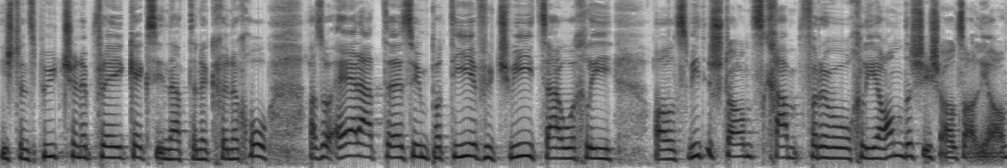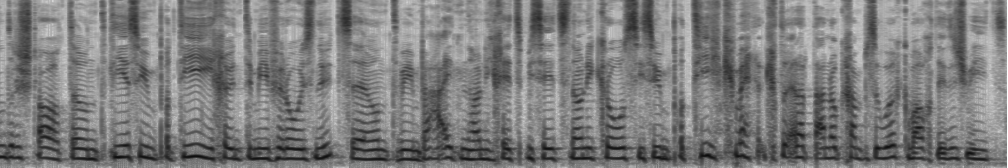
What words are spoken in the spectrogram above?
ist dann das Budget nicht frei gewesen, hat er nicht kommen. Also er hat äh, Sympathie für die Schweiz, auch ein bisschen als Widerstandskämpfer, der bisschen anders ist als alle anderen Staaten. Und diese Sympathie könnten wir für uns nutzen. Und bei beiden habe ich jetzt bis jetzt noch nicht grosse Sympathie gemerkt. Er hat auch noch keinen Besuch gemacht in der Schweiz.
